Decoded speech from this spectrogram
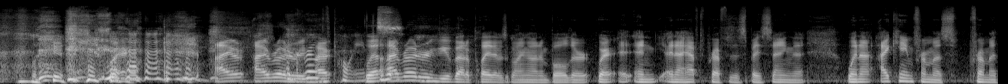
where I, I wrote a, A re- growth I- Well, I wrote a review about a play that was going on in Boulder, where and and I have to preface this by saying that when I, I came from a from a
